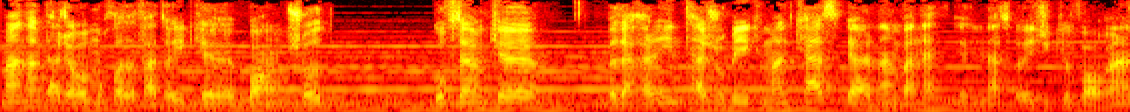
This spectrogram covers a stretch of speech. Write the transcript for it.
من هم در جواب مخالفت هایی که بام شد گفتم که بالاخره این تجربه که من کسب کردم و نتایجی که واقعا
